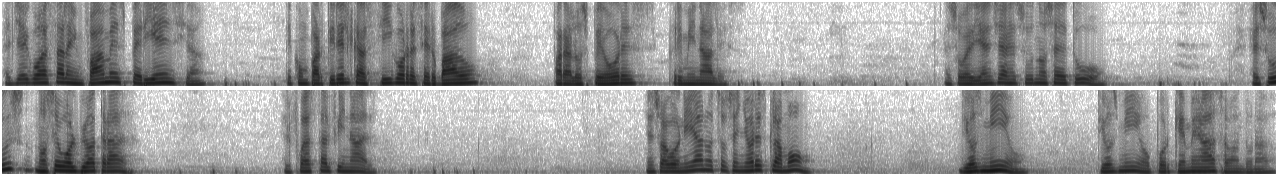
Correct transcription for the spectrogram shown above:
Él llegó hasta la infame experiencia de compartir el castigo reservado para los peores criminales. En su obediencia Jesús no se detuvo. Jesús no se volvió atrás. Él fue hasta el final. En su agonía nuestro Señor exclamó, Dios mío, Dios mío, ¿por qué me has abandonado?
